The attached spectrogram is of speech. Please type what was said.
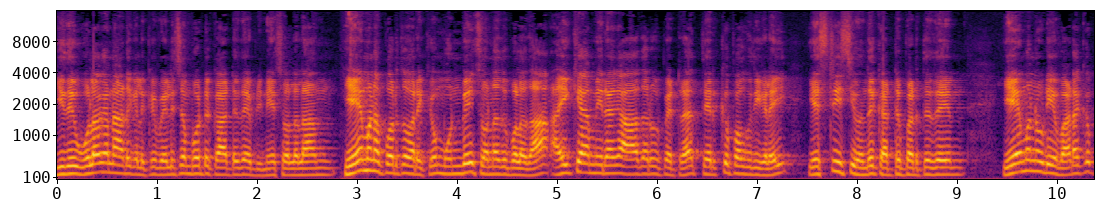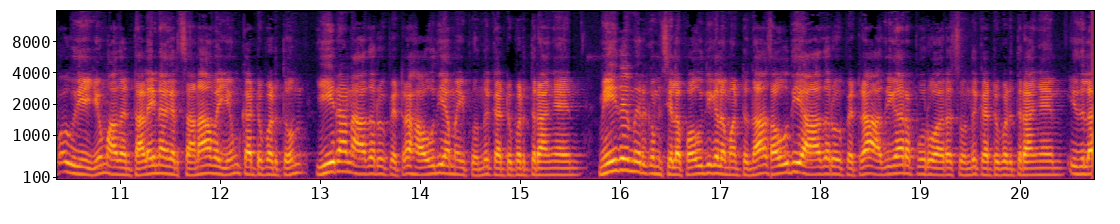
இது உலக நாடுகளுக்கு வெளிச்சம் போட்டு காட்டுது அப்படின்னே சொல்லலாம். ஏமனை பொறுத்த வரைக்கும் முன்பே சொன்னது போலதான் ஐக்கிய அமீரக ஆதரவு பெற்ற தெற்கு பகுதிகளை எஸ்டிசி வந்து கட்டுப்படுத்துது. ஏமனுடைய வடக்கு பகுதியையும் அதன் தலைநகர் சனாவையும் கட்டுப்படுத்தும் ஈரான் ஆதரவு பெற்ற ஹவுதி அமைப்பு வந்து கட்டுப்படுத்துறாங்க. மீதம் இருக்கும் சில பகுதிகளை மட்டும்தான் சவுதி ஆதரவு பெற்ற அதிகாரப்பூர்வ அரசு வந்து கட்டுப்படுத்துறாங்க. இதுல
